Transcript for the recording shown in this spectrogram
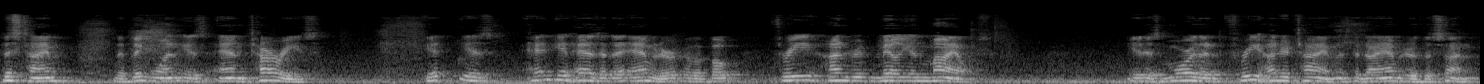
This time, the big one is Antares. It is, it has a diameter of about 300 million miles. It is more than 300 times the diameter of the sun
